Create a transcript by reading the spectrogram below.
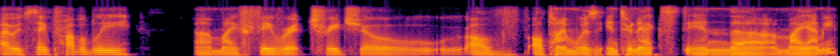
I would say probably uh, my favorite trade show of all time was Internext in uh, Miami.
